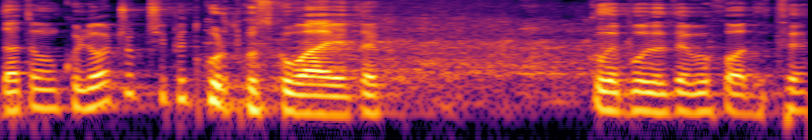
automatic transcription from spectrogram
Дати вам кульочок чи під куртку сховаєте, коли будете виходити?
